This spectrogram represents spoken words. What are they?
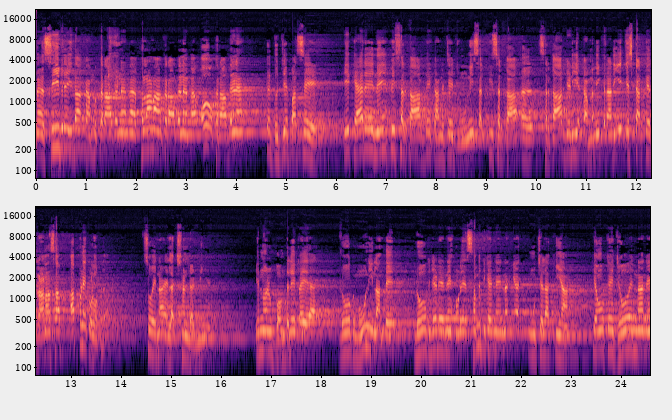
ਮੈਂ ਸੀਵਰੇਜ ਦਾ ਕੰਮ ਕਰਾ ਦੇਣਾ, ਮੈਂ ਫਲਾਣਾ ਕਰਾ ਦੇਣਾ, ਮੈਂ ਉਹ ਕਰਾ ਦੇਣਾ। ਹੈ। ਤੇ ਦੂਜੇ ਪਾਸੇ ਇਹ ਕਹਿ ਰਹੇ ਨੇ ਵੀ ਸਰਕਾਰ ਦੇ ਕੰਨ 'ਚ ਜੂੰ ਨਹੀਂ ਸਰਕੀ ਸਰਕਾਰ ਸਰਕਾਰ ਜਿਹੜੀ ਇਹ ਕੰਮ ਨਹੀਂ ਕਰਾ ਰਹੀ ਹੈ ਇਸ ਕਰਕੇ ਰਾਣਾ ਸਾਹਿਬ ਆਪਣੇ ਕੋਲੋਂ ਕਰਾ ਸੋ ਇਹਨਾਂ ਇਲੈਕਸ਼ਨ ਲੜਨੀ ਹੈ। ਇਹਨਾਂ ਨੂੰ ਬੌਂਦਲੇ ਪਏ ਆ। ਲੋਕ ਮੂੰਹ ਨਹੀਂ ਲਾਉਂਦੇ ਲੋਕ ਜਿਹੜੇ ਨੇ ਹੁਣ ਇਹ ਸਮਝ ਗਏ ਨੇ ਇਹਨਾਂ ਦੀਆਂ ਚੂੰ ਚਲਾਕੀਆਂ ਕਿਉਂਕਿ ਜੋ ਇਹਨਾਂ ਨੇ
